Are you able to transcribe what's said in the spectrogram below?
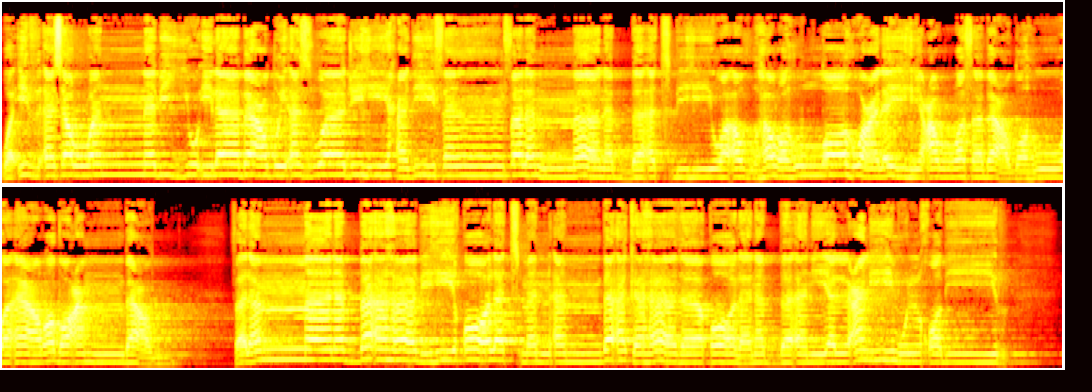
واذ اسر النبي إلى بعض ازواجه حديثا فلما نبات به واظهره الله عليه عرف بعضه واعرض عن بعض. فلما نباها به قالت من انباك هذا؟ قال نباني العليم الخبير.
